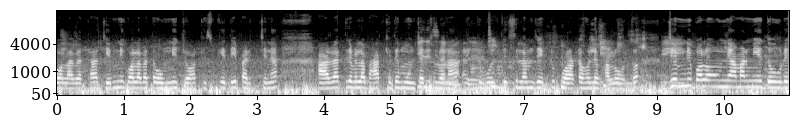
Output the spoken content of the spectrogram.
গলা ব্যথা যেমনি গলা ব্যথা অমনি জ্বর কিছু খেতেই পারছি না। আর রাত্রিবেলা ভাত খেতে মন চাচ্ছিল না একটু বলতেছিলাম যে একটু পরোটা হলে ভালো হতো। যেমনি বলো অমনি আমার মেয়ে দৌড়ে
